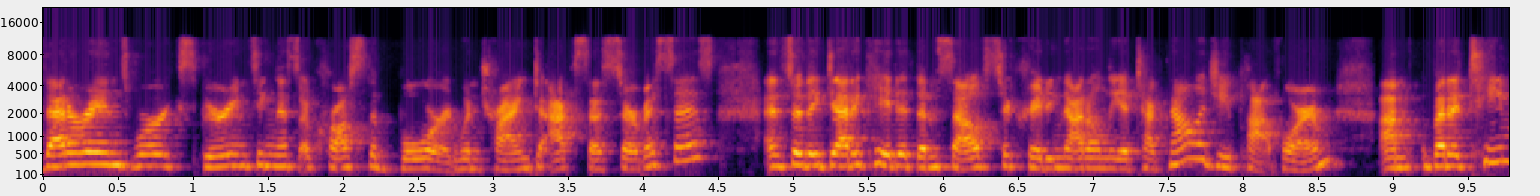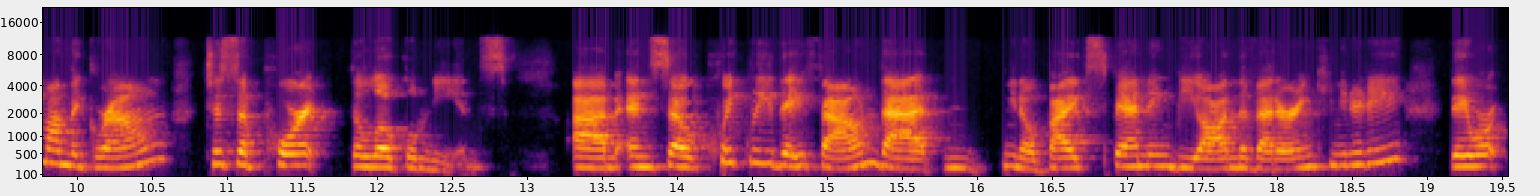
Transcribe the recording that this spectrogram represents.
veterans were experiencing this across the board when trying to access services. And so they dedicated themselves to creating not only a technology platform, um, but a team on the ground to support the local needs. Um, and so quickly they found that, you know, by expanding beyond the veteran community, they were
